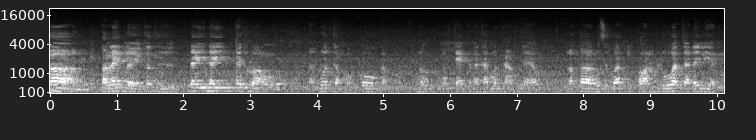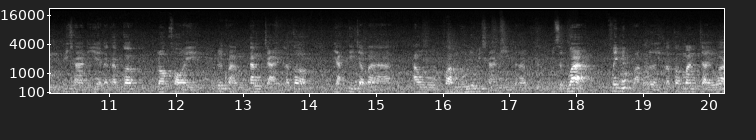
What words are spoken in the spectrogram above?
ก็ตอนแรกเลยก็คือได้ได้ได้ทดลองนวดกับหมอโก้กับน้องน้องแจ็คนะครับเมื่อคราวที่แล้ว แล้วก็รู้สึกว่าพอรู้ว่าจะได้เรียนวิชานี้นะครับ ก็รอคอยด้วยความตั้งใจแล้วก็ อยากที่จะมาเอาความรู้เรื่องวิชานี้นะครับ รู้สึกว่าไม่ผิดหวังเลย แล้วก็มั่นใจว่า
